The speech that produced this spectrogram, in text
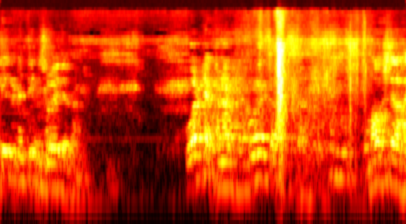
तिरपडी तिकडे. सोय देता वर मावशीला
